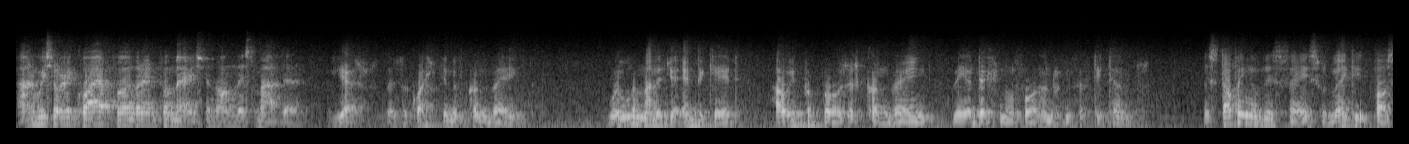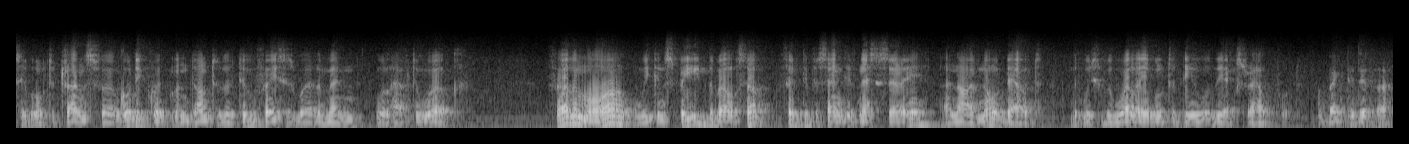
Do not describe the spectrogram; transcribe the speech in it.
And we shall require further information on this matter. Yes, there's a question of conveying. Will the manager indicate how he proposes conveying the additional 450 tons? The stopping of this face would make it possible to transfer good equipment onto the two faces where the men will have to work. Furthermore, we can speed the belts up 50% if necessary, and I've no doubt that we shall be well able to deal with the extra output. I beg to differ.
